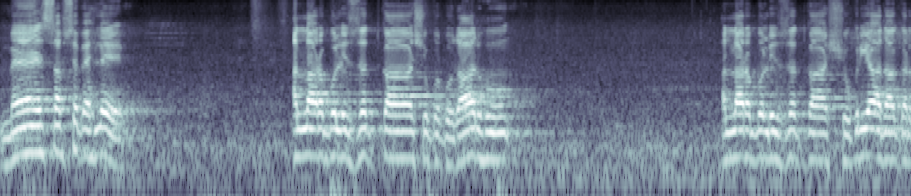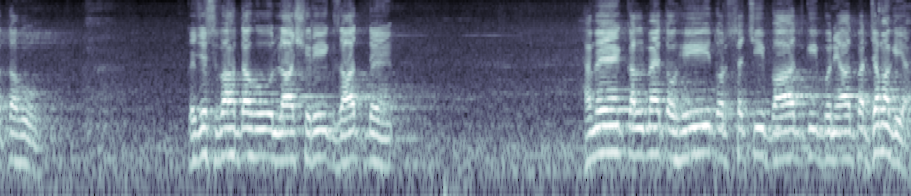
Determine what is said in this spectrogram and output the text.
میں سب سے پہلے اللہ رب العزت کا شکر گزار ہوں۔ اللہ رب العزت کا شکریہ ادا کرتا ہوں کہ جس وحدہ لا شریک ذات نے ہمیں کلمہ توحید اور سچی بات کی بنیاد پر جمع کیا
